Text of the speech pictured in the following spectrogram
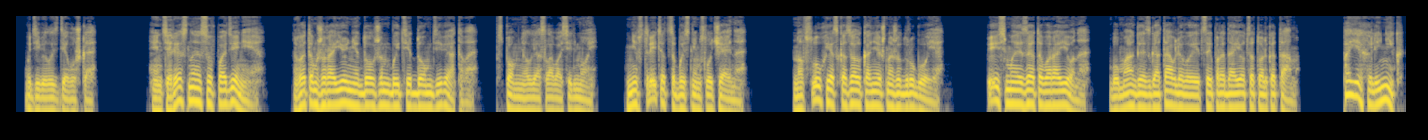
— удивилась девушка. «Интересное совпадение. В этом же районе должен быть и дом девятого, вспомнил я слова седьмой. Не встретиться бы с ним случайно. Но вслух я сказал, конечно же, другое. Письма из этого района. Бумага изготавливается и продается только там. Поехали, Ник.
